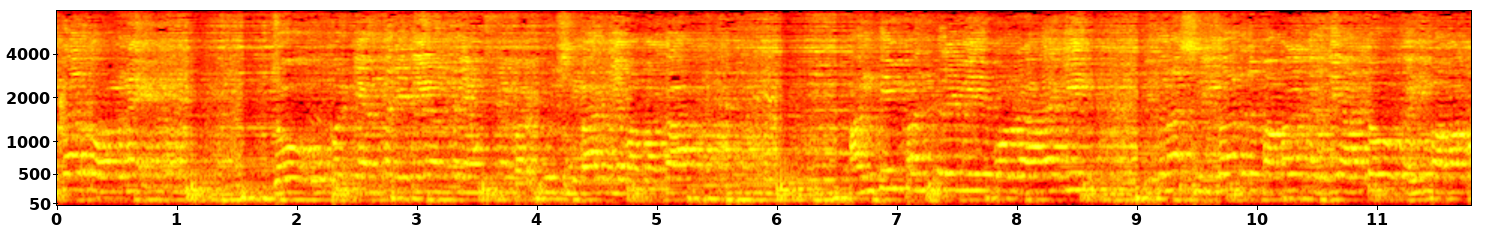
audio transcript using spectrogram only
इनका तो हमने। जो ऊपर के अंतर तीन अंतर है उसमें भरपूर श्रृंगार किया बाबा का। अंतिम अंतरे में ये बोल रहा है कि इतना श्रृंगार जब बाबा का कर दिया तो कहीं बाबा को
